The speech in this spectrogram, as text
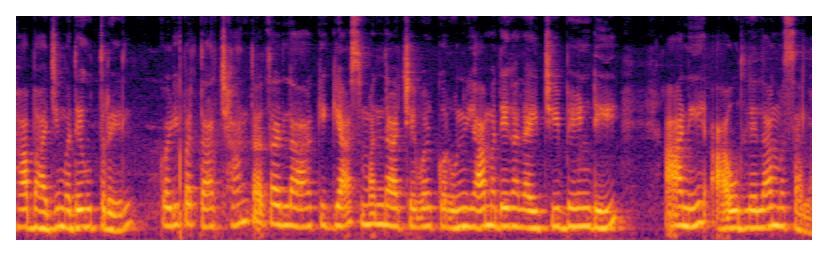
हा भाजीमध्ये उतरेल. कढीपत्ता छान तळतळला की गॅस मंद आचेवर करून ह्यामध्ये घालायची भेंडी आणि आवडलेला मसाला.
